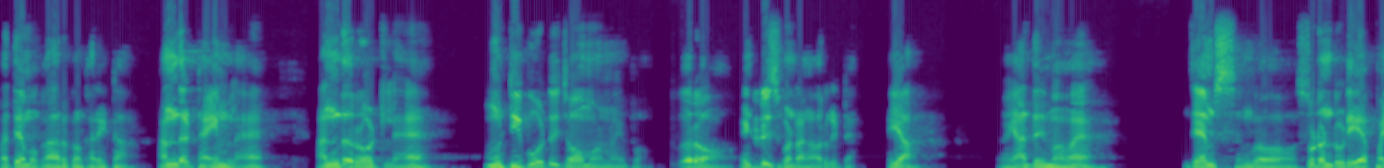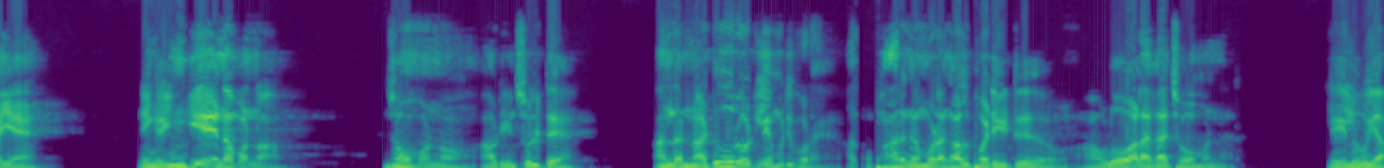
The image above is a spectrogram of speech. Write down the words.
பத்தே முக்கால் இருக்கும் கரெக்டாக அந்த டைமில் அந்த ரோட்டில் முட்டி போட்டு ஜெபம் பண்ணோம் இப்போ. வரும் இன்ட்ரடியூஸ் பண்ணுறாங்க அவர்கிட்ட. ஐயா யார் தெரியுமா அவன்? ஜேம்ஸ் உங்கள் ஸ்டூடெண்ட்டுடைய பையன். நீங்கள் இங்கேயே என்ன பண்ணோம் ஜெபம் பண்ணோம் அப்படின்னு சொல்லிட்டு அந்த நடு ரோட்லேயே முடி போட. அது பாருங்க முழங்கால் படிட்டு அவ்வளோ அழகா ஜெபம் பண்ணார். லேலூயா.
